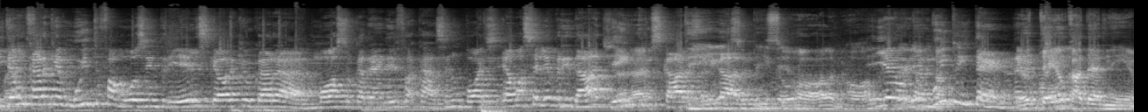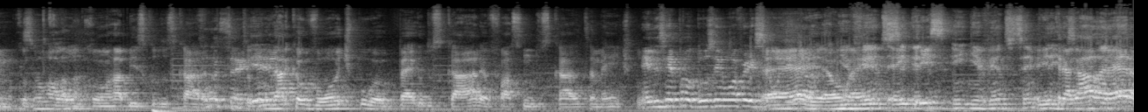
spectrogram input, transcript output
demais. tem um cara que é muito famoso entre eles, que é a hora que o cara mostra o caderno dele e fala, cara, você não pode. É uma celebridade É. entre os caras, tá Tem ligado? isso, tem Isso rola, meu. Rola, E é, é verdade. muito interno, né? Eu tenho um rola. caderninho com, com, com o rabisco dos caras. Puta, assim, todo e é- lugar que eu vou, tipo, eu pego dos caras, eu faço um dos caras também, tipo. Eles reproduzem uma versão É, é Em um eventos, entre, eles- em eventos sempre tem entre a isso. galera,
